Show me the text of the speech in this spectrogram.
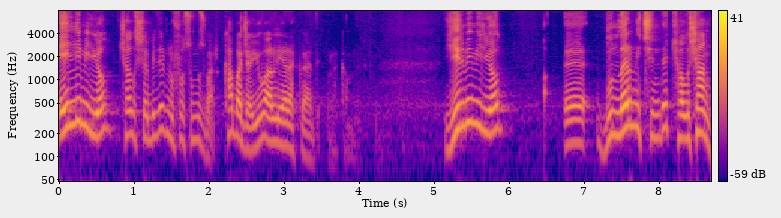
50 milyon çalışabilir nüfusumuz var. Kabaca yuvarlayarak verdik. 20 milyon e, bunların içinde çalışan,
